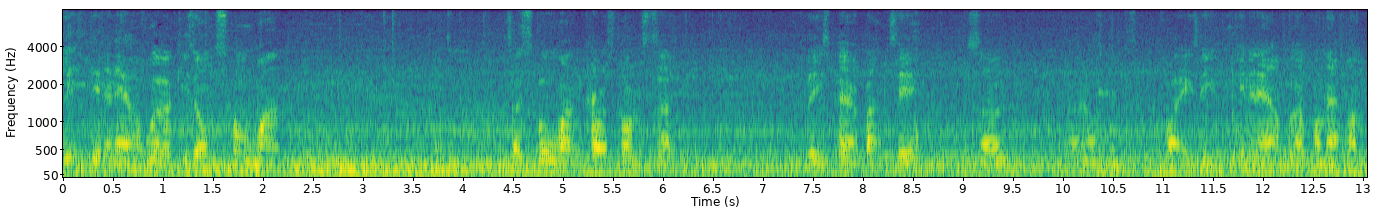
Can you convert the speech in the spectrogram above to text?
lifting and out of work is on spool one. So spool one corresponds to these pair of buttons here. So uh, quite easily in and out of work on that one.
